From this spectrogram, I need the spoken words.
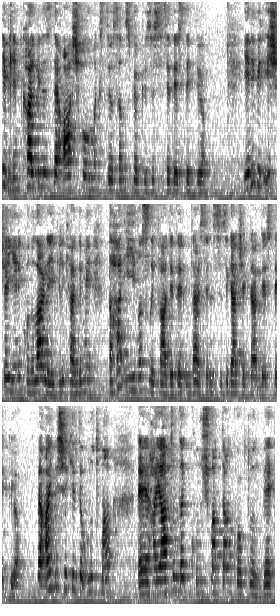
Ne bileyim kalbinizde aşık olmak istiyorsanız gökyüzü sizi destekliyor. Yeni bir iş ve yeni konularla ilgili kendimi daha iyi nasıl ifade ederim derseniz sizi gerçekten destekliyor. Ve aynı şekilde unutma e, hayatında konuşmaktan korktuğun ve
